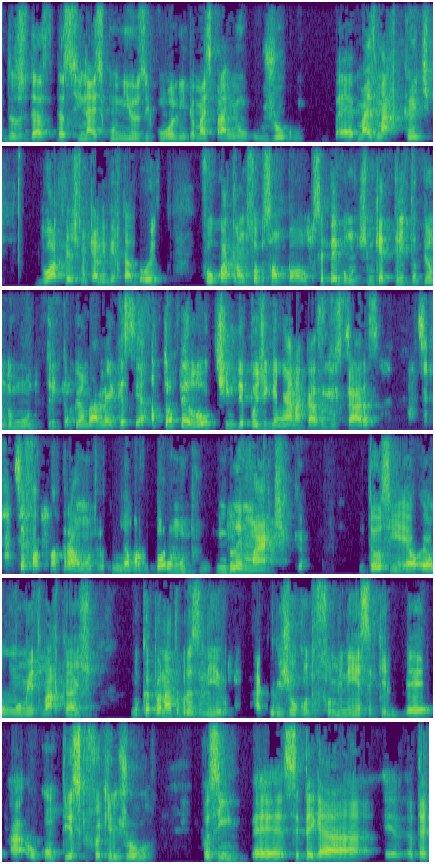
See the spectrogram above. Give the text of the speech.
das, das, finais com o News e com o Olímpia, mas para mim o, jogo é, mais marcante do Atlético naquela Libertadores foi o 4x1 sobre o São Paulo. Você pegou um time que é tricampeão do mundo, tricampeão da América, você atropelou o time depois de ganhar na casa dos caras, você faz 4x1. Tipo assim, é uma vitória muito emblemática. Então, assim, é, é, um momento marcante. No Campeonato Brasileiro, aquele jogo contra o Fluminense, aquele, é, a, o contexto que foi aquele jogo, assim, é, você pegar. É, até,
